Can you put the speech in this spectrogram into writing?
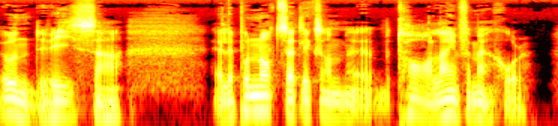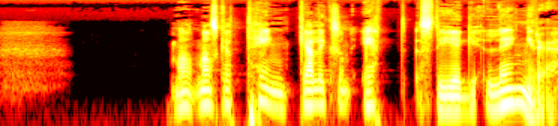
undervisa eller på något sätt liksom eh, tala inför människor. Man, man ska tänka liksom ett steg längre.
